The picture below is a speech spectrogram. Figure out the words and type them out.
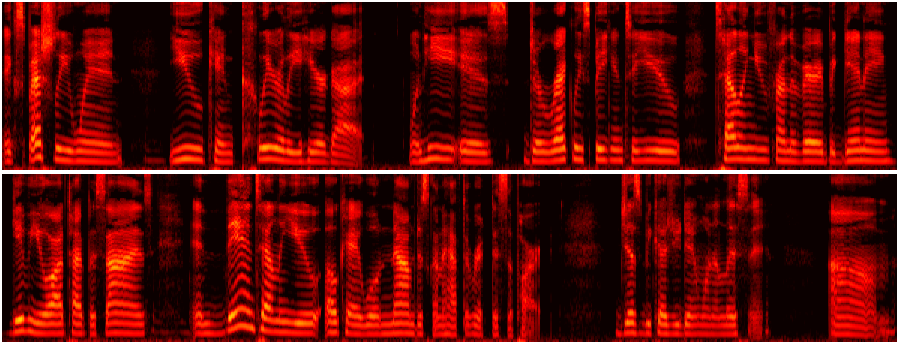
especially when you can clearly hear God. When He is directly speaking to you, telling you from the very beginning, giving you all type of signs, and then telling you, okay, well now I'm just gonna have to rip this apart, just because you didn't want to listen. Um,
